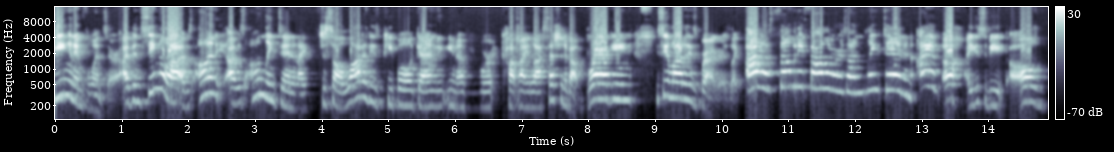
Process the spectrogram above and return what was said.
being an influencer. I've been seeing a lot. I was on I was on LinkedIn and I just saw a lot of these people again, you know, if you were caught my last session about bragging, you see a lot of these braggers like I have so many followers on LinkedIn and I have oh, I used to be all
